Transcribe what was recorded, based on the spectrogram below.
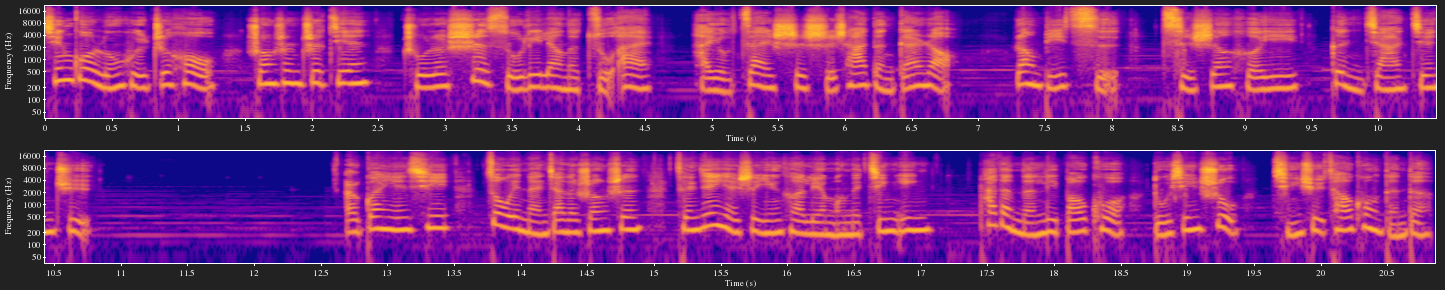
经过轮回之后，双生之间除了世俗力量的阻碍，还有在世时差等干扰，让彼此此生合一更加艰巨。而关妍希作为南家的双生，曾经也是银河联盟的精英，他的能力包括读心术、情绪操控等等。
